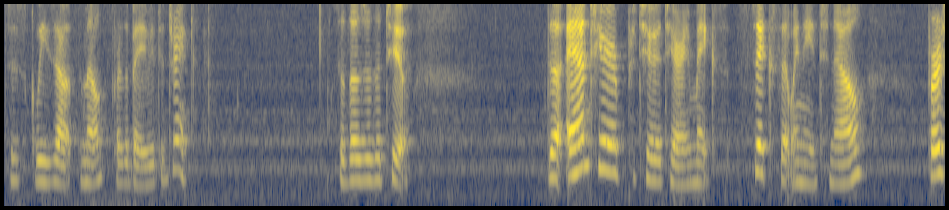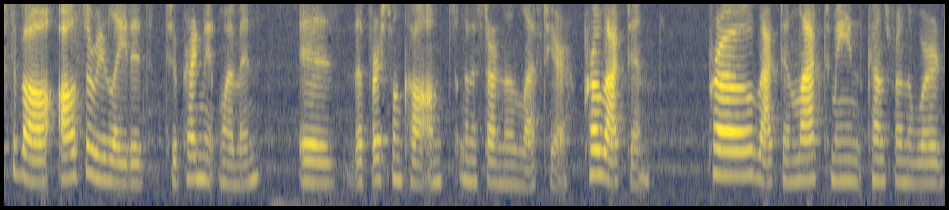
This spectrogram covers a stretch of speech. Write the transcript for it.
to squeeze out the milk for the baby to drink. So those are the two. The anterior pituitary makes six that we need to know. First of all, also related to pregnant women is the first one called, I'm going to start on the left here, prolactin. Prolactin, lact mean comes from the word,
